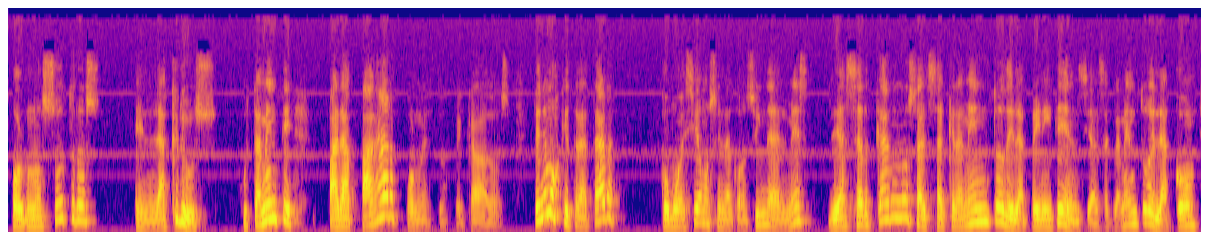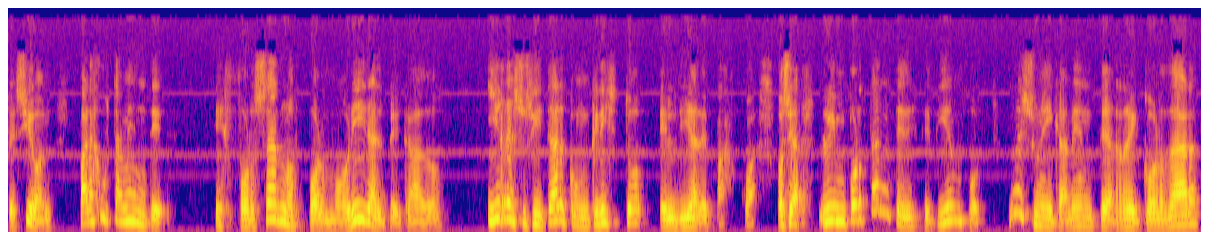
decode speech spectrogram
por nosotros en la cruz, justamente para pagar por nuestros pecados. Tenemos que tratar, como decíamos en la consigna del mes, de acercarnos al sacramento de la penitencia, al sacramento de la confesión, para justamente esforzarnos por morir al pecado y resucitar con Cristo el día de Pascua. O sea, lo importante de este tiempo no es únicamente recordar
